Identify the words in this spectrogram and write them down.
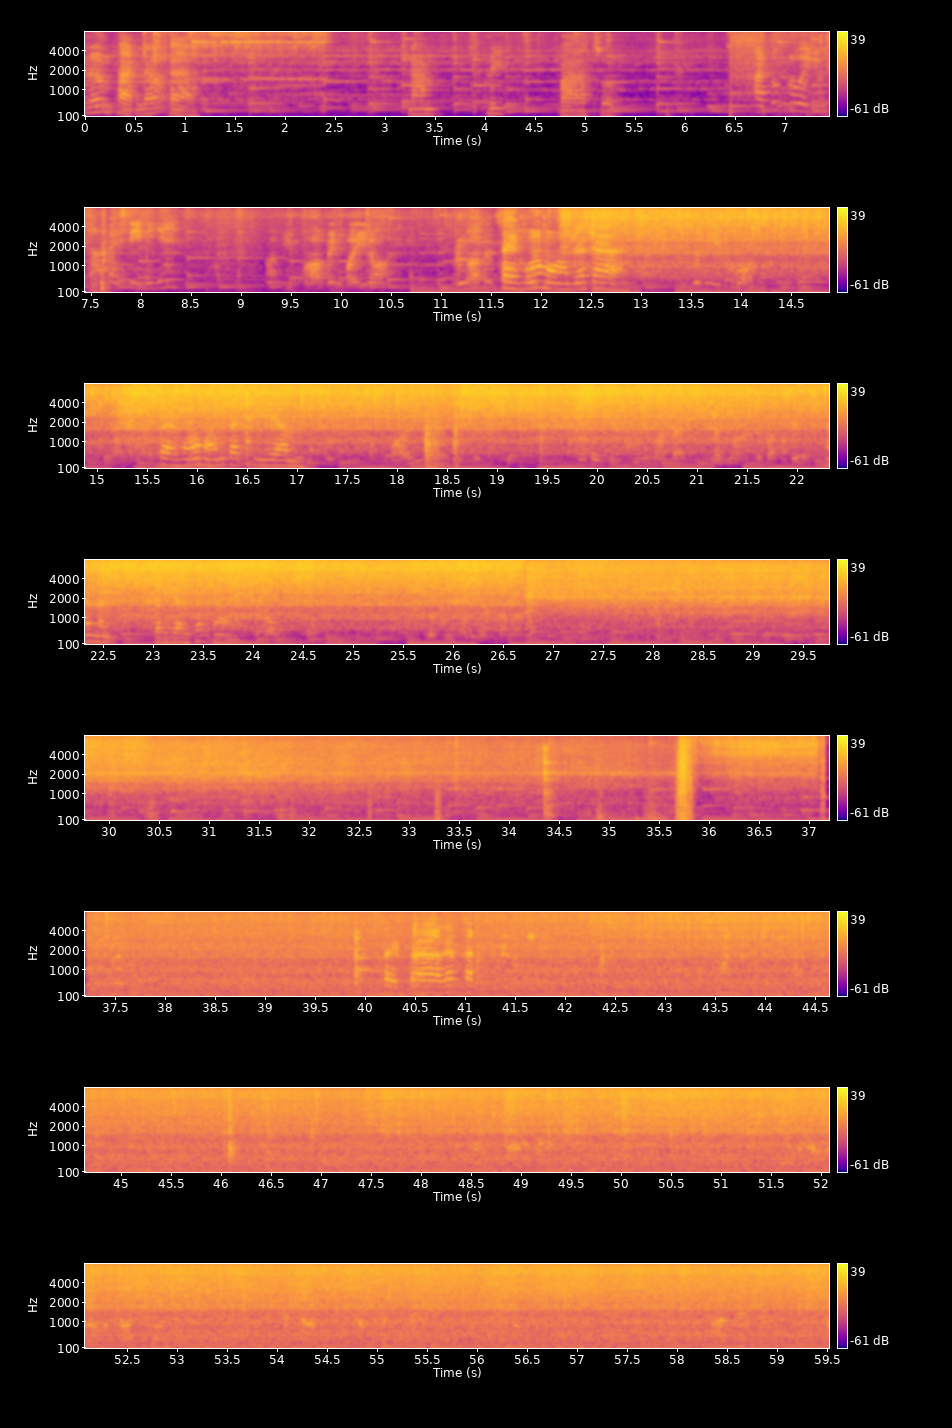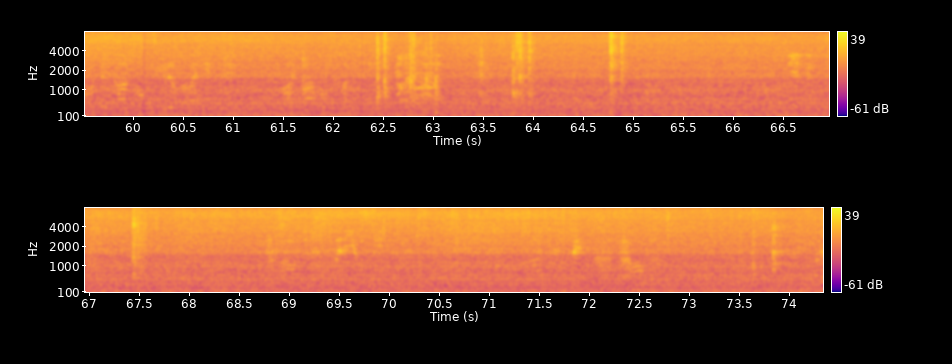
จะเริ่มผัดแล้วค่ะ น้ำพริกปลาสดอาจพวกกลวยยูสามแปดสี่ไม่แย่อาจมีความเป็นไปได้หรืออาจเป็นใส่หัวหอมแล้วค่ะ จะมีข้อใส่หัวหอมกระเทียมไปก็ต้องถูกยูสามแปดสี่ไล่ล่าไปก่อนทำให้ได้ให้มันเกรียมสักหน่อย ใส่ปลาแล้วค่ะการท่องเที่ยวอะไรนิดหนึ่งรายการของขัน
